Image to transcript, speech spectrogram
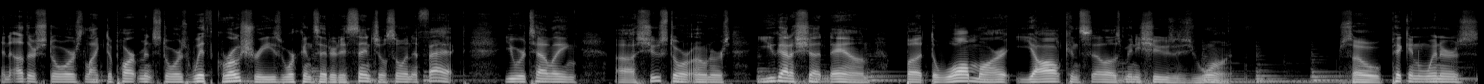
and other stores, like department stores with groceries, were considered essential. So, in effect, you were telling uh, shoe store owners, "You got to shut down," but the Walmart, y'all can sell as many shoes as you want. So, picking winners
